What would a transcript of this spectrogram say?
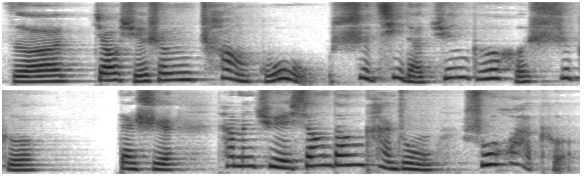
则教学生唱鼓舞士气的军歌和诗歌，但是他们却相当看重说话课，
